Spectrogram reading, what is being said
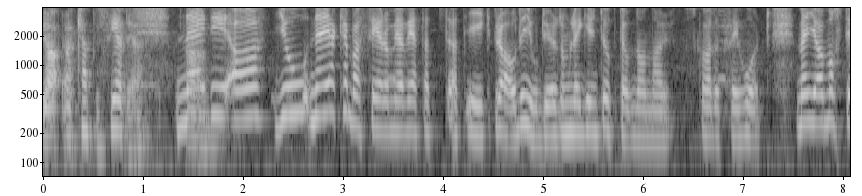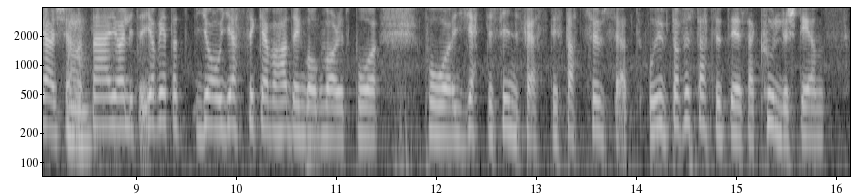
jag, jag kan inte se det. Nej, det, ja, jo, nej, jag kan bara se det om jag vet att, att det gick bra. Och det gjorde det. De lägger inte upp det om någon har skadat sig hårt. Men jag måste erkänna Mm. att nej, jag, är lite, jag vet att jag och Jessica hade en gång varit på, på jättefin fest i Stadshuset. Och utanför Stadshuset är det så här kullerstens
